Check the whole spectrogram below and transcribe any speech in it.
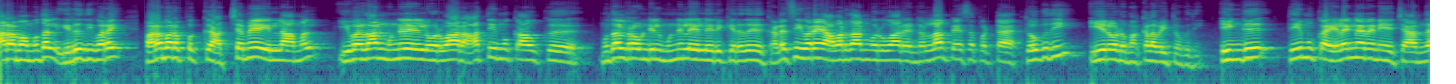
ஆரம்பம் முதல் இறுதி வரை பரபரப்புக்கு அச்சமே இல்லாமல் இவர்தான் முன்னிலையில் வருவார். அதிமுகவுக்கு முதல் ரவுண்டில் முன்னிலையில் இருக்கிறது. கடைசி வரை அவர்தான் வருவார் என்றெல்லாம் பேசப்பட்ட தொகுதி ஈரோடு மக்களவை தொகுதி. இங்கு திமுக இளைஞர் அணியை சார்ந்த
